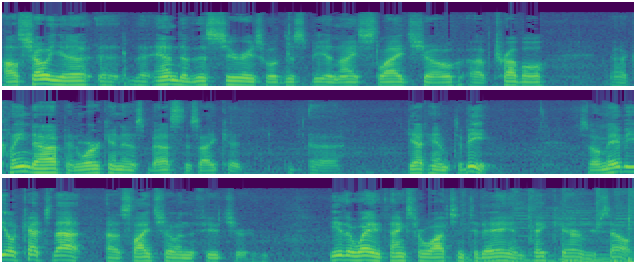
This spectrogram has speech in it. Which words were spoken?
I'll show you uh, the end of this series will just be a nice slideshow of trouble uh, cleaned up and working as best as I could uh, get him to be. So maybe you'll catch that uh, slideshow in the future. Either way, thanks for watching today and take care of yourself.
